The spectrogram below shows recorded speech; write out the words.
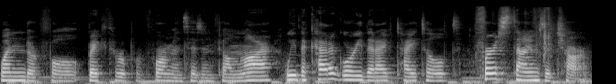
wonderful breakthrough performances in film noir with a category that I've titled First Time's a Charm.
